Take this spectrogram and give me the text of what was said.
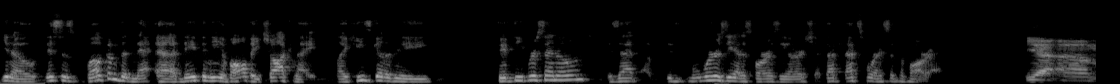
you know, this is welcome to uh, Nathan Eovaldi chalk night. Like he's going to be 50% owned. Is that is, where is he at as far as the ownership? That that's where I set the bar at. Yeah, um,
